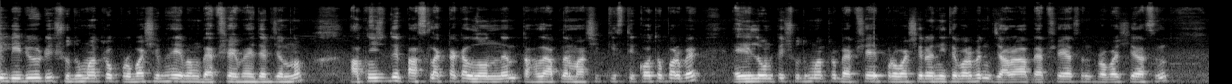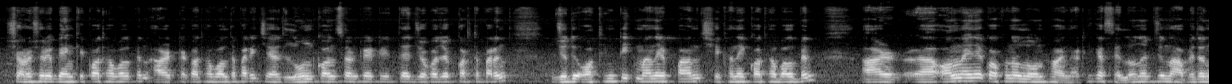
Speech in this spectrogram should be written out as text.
এই ভিডিওটি শুধুমাত্র প্রবাসী ভাই এবং ব্যবসায়ী ভাইদের জন্য। আপনি যদি পাঁচ লাখ টাকা লোন নেন, তাহলে আপনার মাসিক কিস্তি কত পড়বে? এই লোনটি শুধুমাত্র ব্যবসায়ী, প্রবাসীরা নিতে পারবেন। যারা ব্যবসায়ী আছেন, প্রবাসী আছেন, সরাসরি ব্যাংকে কথা বলবেন। আর একটা কথা বলতে পারি, যে লোন কনসেন্ট্রেটিতে যোগাযোগ করতে পারেন। যদি অথেন্টিক মানের পান সেখানে কথা বলবেন। আর অনলাইনে কখনো লোন হয় না, ঠিক আছে? লোনের জন্য আবেদন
